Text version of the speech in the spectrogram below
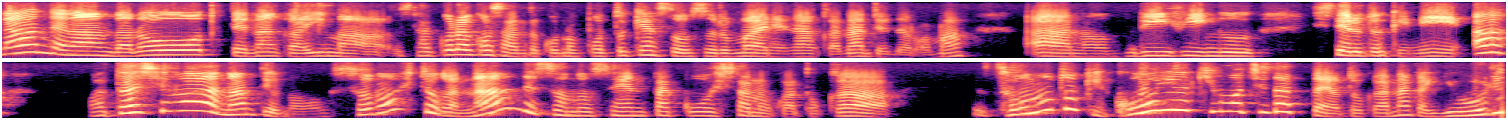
なんでなんだろうってなんか今桜子さんとこのポッドキャストをする前になんかなんて言うんだろうなあのブリーフィングしてる時にあ私はなんていうの？その人がなんでその選択をしたのかとかその時こういう気持ちだったよとかなんかより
